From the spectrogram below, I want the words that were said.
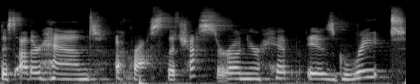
this other hand across the chest or on your hip is great.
